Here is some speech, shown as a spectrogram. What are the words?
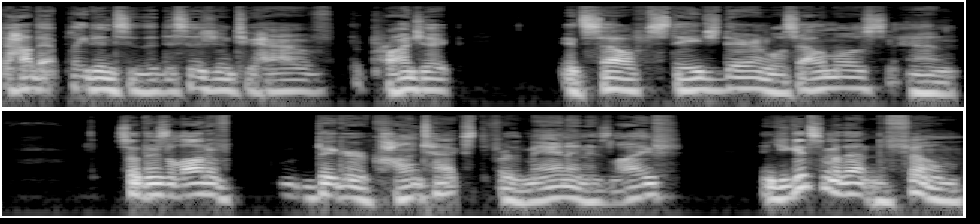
how that played into the decision to have the project itself staged there in Los Alamos. And so there's a lot of bigger context for the man and his life. And you get some of that in the film.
